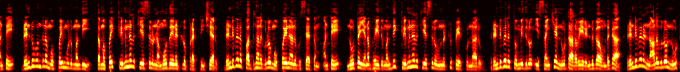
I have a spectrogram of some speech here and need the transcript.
అంటే రెండు వందల ముప్పై మూడు మంది తమపై క్రిమినల్ కేసులు నమోదైనట్లు ప్రకటించారు. రెండు వేల పద్నాలుగులో ముప్పై నాలుగు శాతం అంటే నూట ఎనభై ఐదు మంది క్రిమినల్ కేసులు ఉన్నట్లు పేర్కొన్నారు. రెండు వేల తొమ్మిదిలో ఈ సంఖ్య నూట అరవై రెండుగా ఉండగా రెండు వేల నాలుగులో నూట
